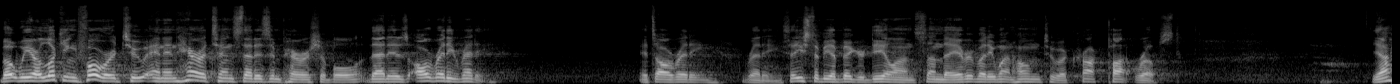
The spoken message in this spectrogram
But we are looking forward to an inheritance that is imperishable, that is already ready. It's already ready. So it used to be a bigger deal on Sunday. Everybody went home to a crock pot roast. Yeah?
